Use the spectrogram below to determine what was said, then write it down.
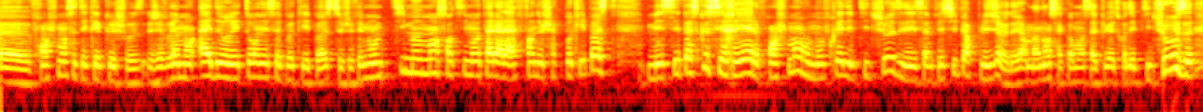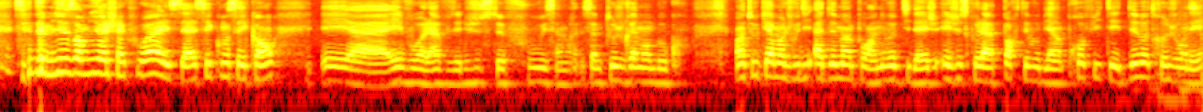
Euh, franchement, c'était quelque chose. J'ai vraiment adoré tourner ce Poképost. Je fais mon petit moment sentimental à la fin de chaque Poképost, mais c'est parce que c'est réel. Franchement, vous m'offrez des petites choses et ça me fait super plaisir. Et d'ailleurs, maintenant, ça commence à plus être des petites choses. C'est de mieux en mieux à chaque fois et c'est assez conséquent. Et, euh, voilà, vous êtes juste fou et ça me, ça me touche vraiment beaucoup. En tout cas, moi je vous dis à demain pour un nouveau petit déj et jusque là, portez-vous bien, profitez de votre journée.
